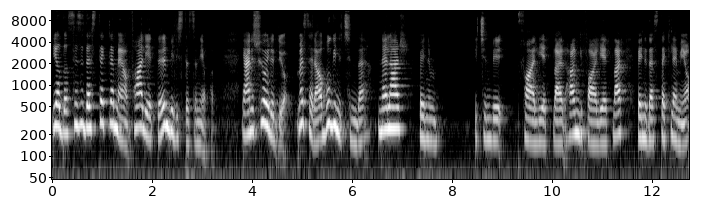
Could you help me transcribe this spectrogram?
ya da sizi desteklemeyen faaliyetlerin bir listesini yapın. Yani şöyle diyor. Mesela bugün içinde neler benim için bir faaliyetler, hangi faaliyetler beni desteklemiyor?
